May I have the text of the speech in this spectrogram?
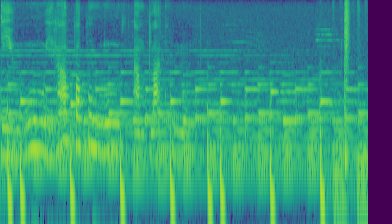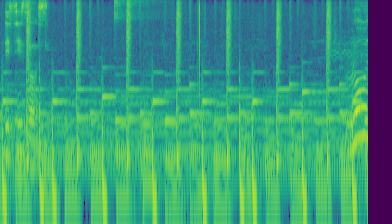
the wool, we have purple wool and black wool. The scissors. Roll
